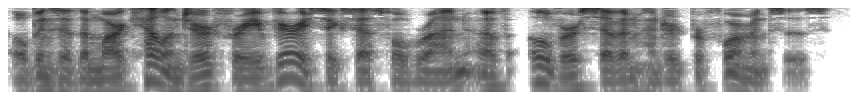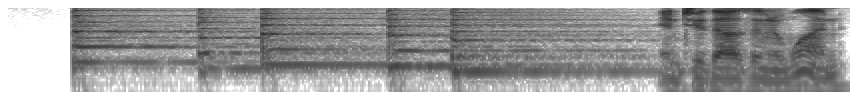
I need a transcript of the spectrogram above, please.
opens at the Mark Hellinger for a very successful run of over 700 performances. In 2001,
